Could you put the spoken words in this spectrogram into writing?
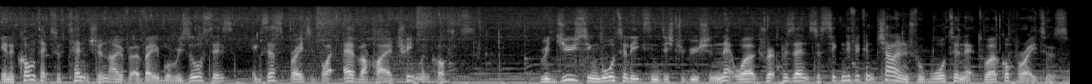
In a context of tension over available resources, exacerbated by ever higher treatment costs, reducing water leaks in distribution networks represents a significant challenge for water network operators.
